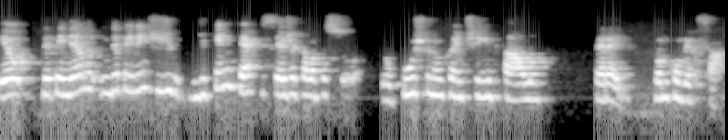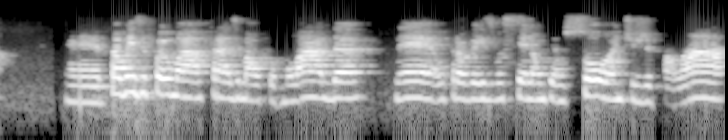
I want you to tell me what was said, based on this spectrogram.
eu, dependendo, independente de, de quem quer que seja aquela pessoa, eu puxo no cantinho e falo: peraí, vamos conversar. É, talvez foi uma frase mal formulada, né? Outra vez você não pensou antes de falar,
